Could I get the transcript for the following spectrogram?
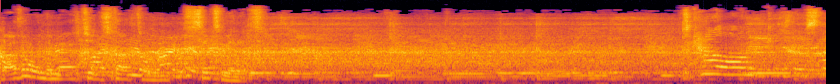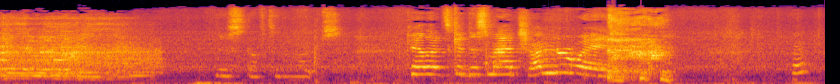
The other one, the match didn't start till six minutes. It's kind of long because they stand there and do stuff to the ropes. Okay, let's get this match underway.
